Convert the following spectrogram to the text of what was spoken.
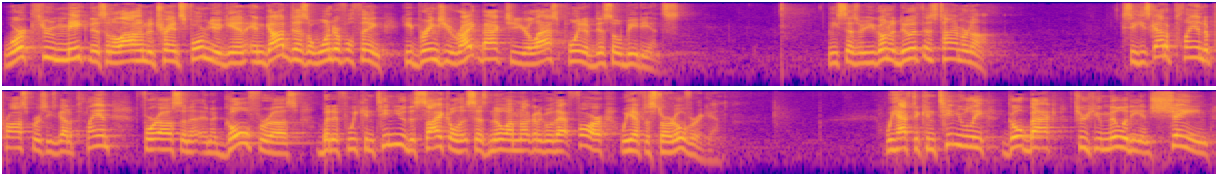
Work through meekness and allow Him to transform you again. And God does a wonderful thing. He brings you right back to your last point of disobedience. And He says, Are you going to do it this time or not? See, He's got a plan to prosper us, He's got a plan for us and a, and a goal for us. But if we continue the cycle that says, No, I'm not going to go that far, we have to start over again. We have to continually go back through humility and shame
